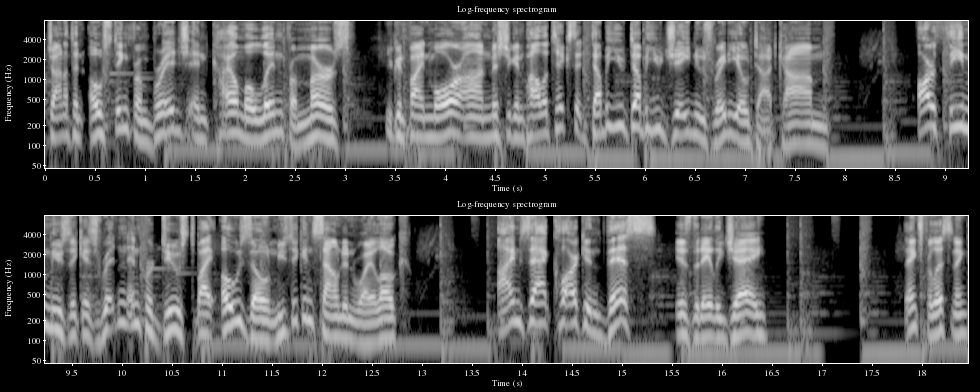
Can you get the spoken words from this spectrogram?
Jonathan Oosting from Bridge, and Kyle Melinn from MIRS. You can find more on Michigan politics at wwjnewsradio.com. Our theme music is written and produced by Ozone Music and Sound in Royal Oak. I'm Zach Clark, and this is the Daily J. Thanks for listening.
